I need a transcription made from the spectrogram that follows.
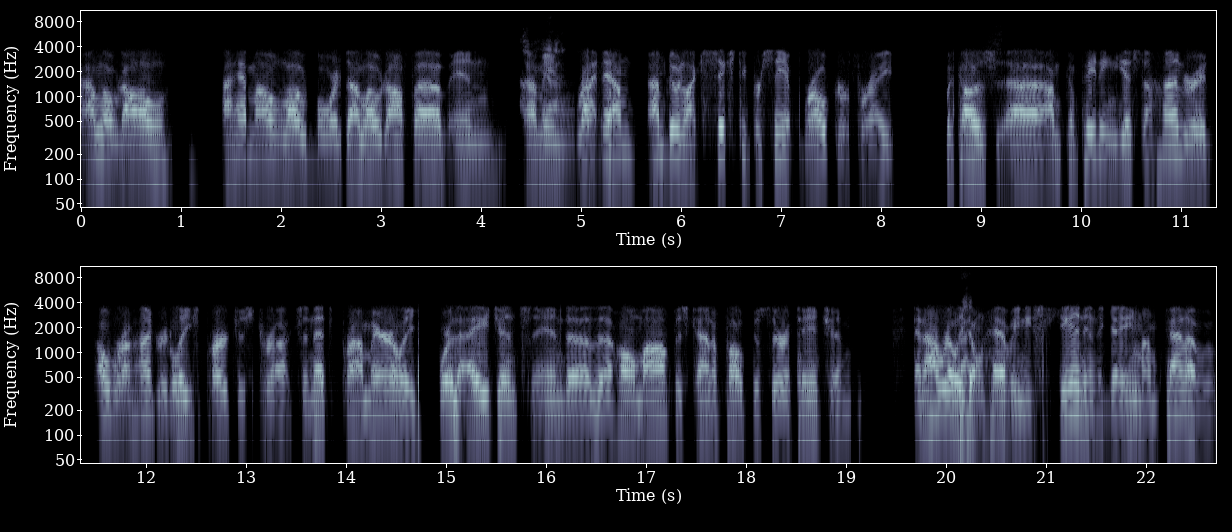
I load all. I have my own load boards I load off of, and I mean, Yeah. right now I'm I'm doing like sixty percent broker freight because uh, I'm competing against a hundred over a hundred lease purchase trucks, and that's primarily where the agents and uh, the home office kind of focus their attention. And I really Right. don't have any skin in the game. I'm kind of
